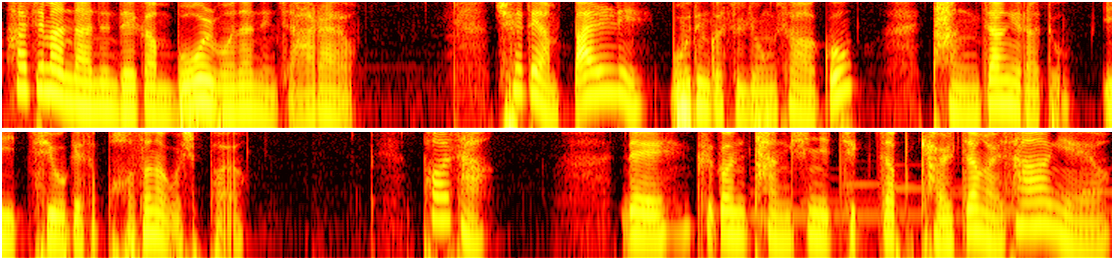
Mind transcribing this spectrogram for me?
하지만 나는 내가 뭘 원하는지 알아요. 최대한 빨리 모든 것을 용서하고 당장이라도 이 지옥에서 벗어나고 싶어요. 퍼사. 네, 그건 당신이 직접 결정할 사항이에요.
